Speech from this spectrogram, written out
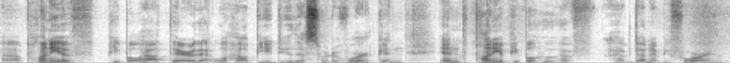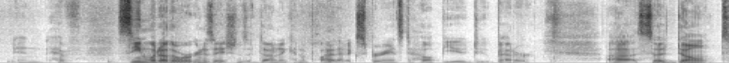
uh, plenty of people out there that will help you do this sort of work, and, and plenty of people who have, have done it before and, and have seen what other organizations have done and can apply that experience to help you do better. Uh, so don't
